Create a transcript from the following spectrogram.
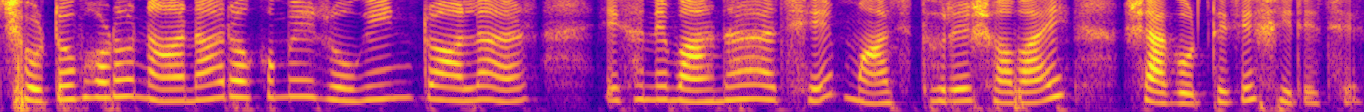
ছোট, বড় নানা রকমের রঙিন ট্রলার এখানে বাঁধা আছে। মাছ ধরে সবাই সাগর থেকে ফিরেছে।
